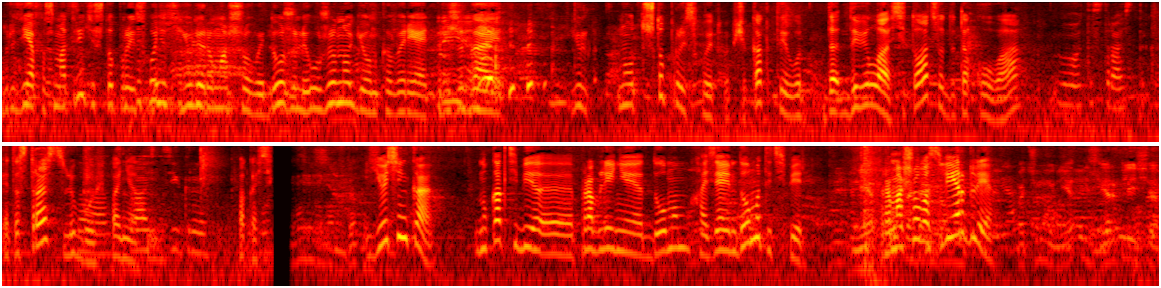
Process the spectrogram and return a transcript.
Друзья, посмотрите, что происходит с Юлей Ромашовой. Дожили, уже ноги он ковыряет, прижигает. Юль, ну вот что происходит вообще? Как ты вот до- довела ситуацию до такого, а? Ну, это страсть такая. Это страсть, любовь, Да, понятно. Страсть, игры. Покасики. Йосенька, ну как тебе э, правление домом? Хозяин дома ты теперь? Нет. Ромашова свергли? Почему нет? Не свергли еще.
